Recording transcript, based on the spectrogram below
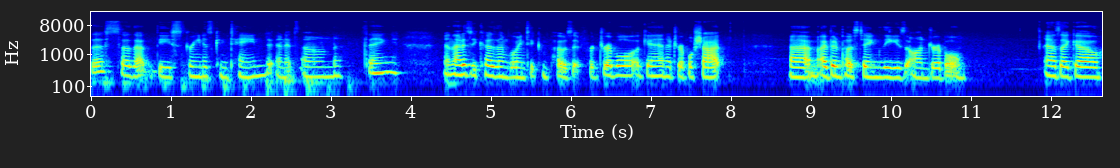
this so that the screen is contained in its own thing. And that is because I'm going to compose it for Dribbble again, a Dribbble shot. Um, I've been posting these on Dribbble as I go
